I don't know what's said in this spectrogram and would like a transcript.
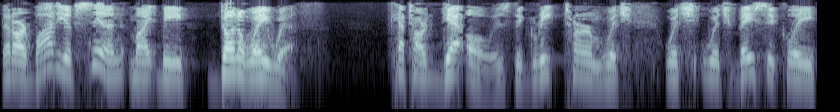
That our body of sin might be done away with. Katargeo is the Greek term which, which, which basically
